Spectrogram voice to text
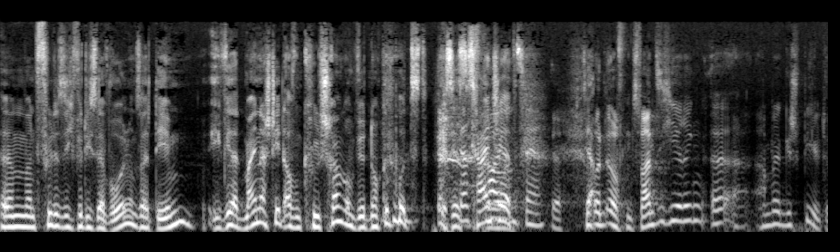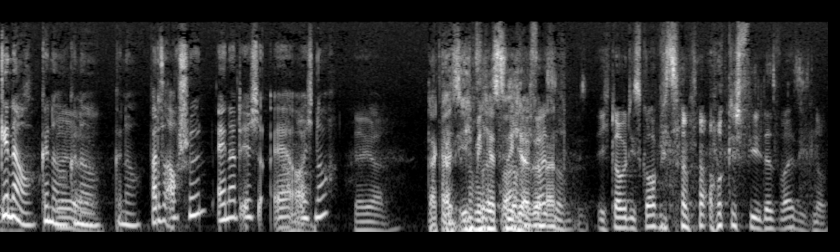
Ähm, man fühlte sich wirklich sehr wohl und seitdem, wie gesagt, meiner steht auf dem Kühlschrank und wird noch geputzt. Das ist Das kein freut Scherz. uns sehr. Ja. Ja. Und auf dem 20-Jährigen äh, haben wir gespielt. Genau, genau, ja, genau, genau. War das auch schön? Erinnert ihr äh, euch noch? Ja, ja. Da kann Weißt ich noch, mich jetzt war? nicht ich, erinnern. noch, ich glaube, die Scorpions haben auch gespielt, das weiß ich noch.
